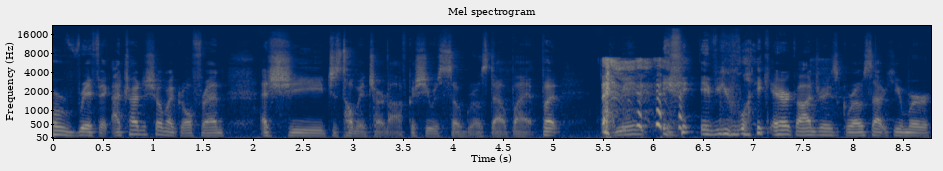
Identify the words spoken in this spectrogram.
horrific. I tried to show my girlfriend and she just told me to turn it off because she was so grossed out by it. But I mean, if, if you like Eric Andre's gross out humor,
